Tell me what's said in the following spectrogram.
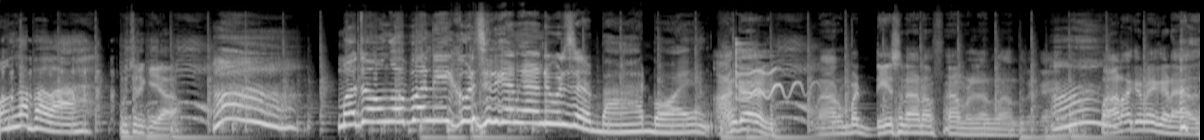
உங்க அப்பாவா? குடிச்சிருக்கியா? மொத்த உங்க அப்பா நீ குடிச்சிருக்கேன்னு கண்டுபிடிச்ச பேட் பாய் அங்கிள் நான் ரொம்ப டீசெண்டான ஃபேமிலியில இருந்து வந்திருக்கேன் பழக்கமே கிடையாது.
